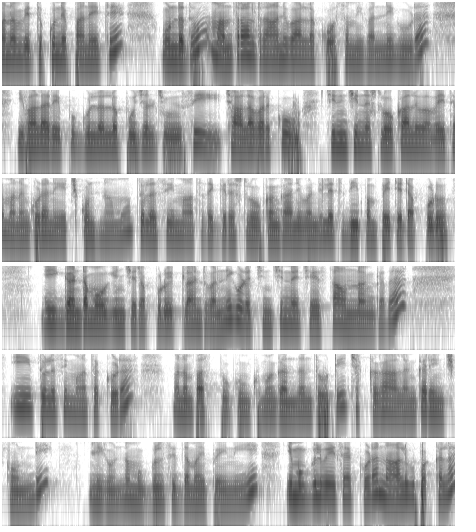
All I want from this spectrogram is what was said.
మనం వెతుక్కునే పని అయితే ఉండదు. మంత్రాలు రాని వాళ్ళ కోసం ఇవన్నీ కూడా ఇవాళ రేపు గుళ్ళల్లో పూజలు చూసి చాలా వరకు చిన్న చిన్న శ్లోకాలు అవైతే మనం కూడా నేర్చుకుంటున్నాము. తులసి మాత దగ్గర శ్లోకం కానివ్వండి లేకపోతే దీపం పెట్టేటప్పుడు ఈ గంట మోగించేటప్పుడు ఇట్లాంటివన్నీ కూడా చిన్న చిన్నవి చేస్తూ ఉన్నాం కదా. ఈ తులసి మాతకు కూడా మనం పసుపు కుంకుమ గంధంతో చక్కగా అలంకరించుకోండి. ఇదిగోండి ముగ్గులు సిద్ధమైపోయినాయి. ఈ ముగ్గులు వేసాక కూడా నాలుగు పక్కల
